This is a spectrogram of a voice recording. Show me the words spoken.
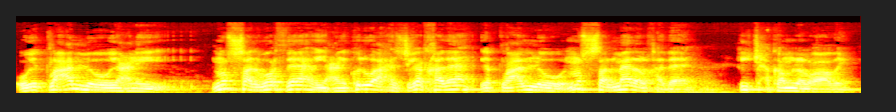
ويطلع له يعني نص الورثة يعني كل واحد قد خذه يطلع له نص المال الخذاه. هيك حكم له القاضي.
